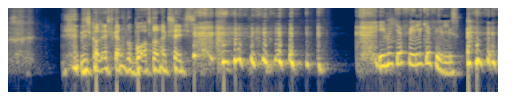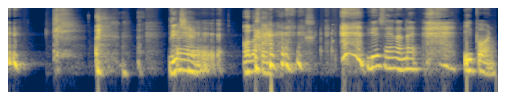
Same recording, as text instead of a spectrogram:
Δυσκολεύτηκα να το πω αυτό, να ξέρεις. Είμαι και φίλη και φίλης. Δύο σε ένα. Όλα στον. Δύο σε ένα, ναι. Λοιπόν,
